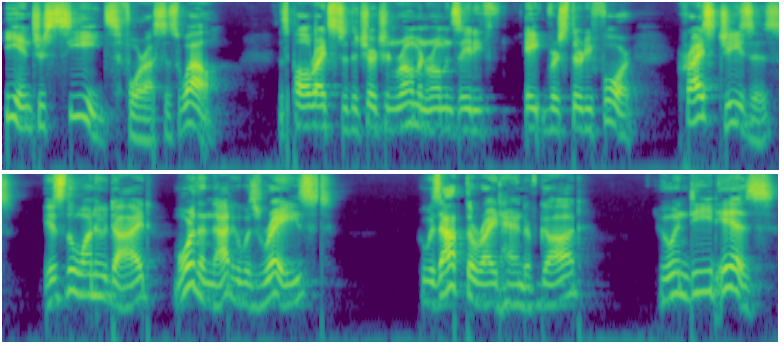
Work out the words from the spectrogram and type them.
he intercedes for us as well. As Paul writes to the church in Rome in Romans 88 verse 34, Christ Jesus is the one who died, more than that, who was raised, who is at the right hand of God, who indeed is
